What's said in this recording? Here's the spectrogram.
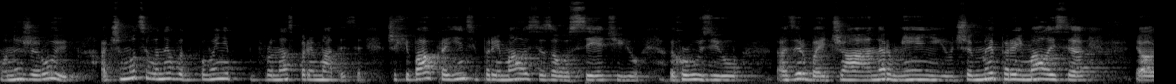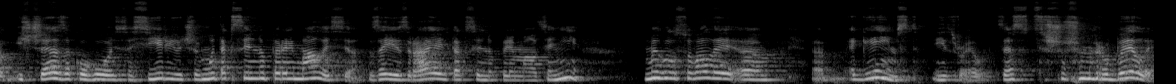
вони жирують. А чому це вони повинні про нас перейматися? Чи хіба українці переймалися за Осетію, Грузію, Азербайджан, Арменію? Чи ми переймалися е, іще за когось, за Сірію? Чи ми так сильно переймалися? За Ізраїль так сильно переймалися? Ні. Ми голосували е, е, against Israel. Це, що ж ми робили?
